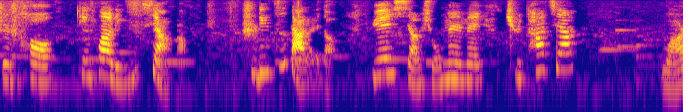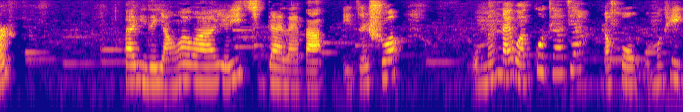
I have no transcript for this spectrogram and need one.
这时候电话铃响了，是丽兹打来的，约小熊妹妹去她家玩儿，把你的洋娃娃也一起带来吧。丽兹说。我们来玩过家家，然后我们可以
